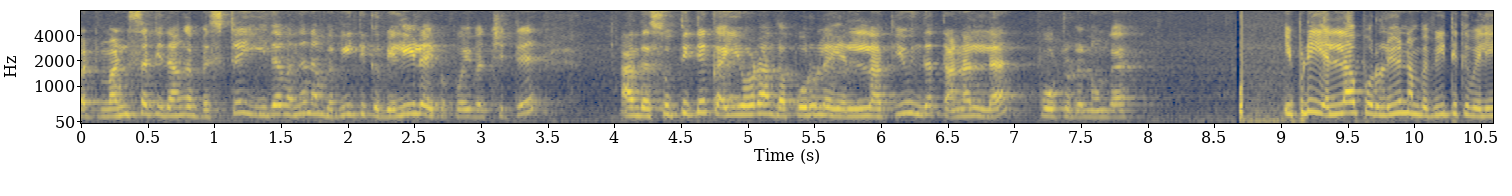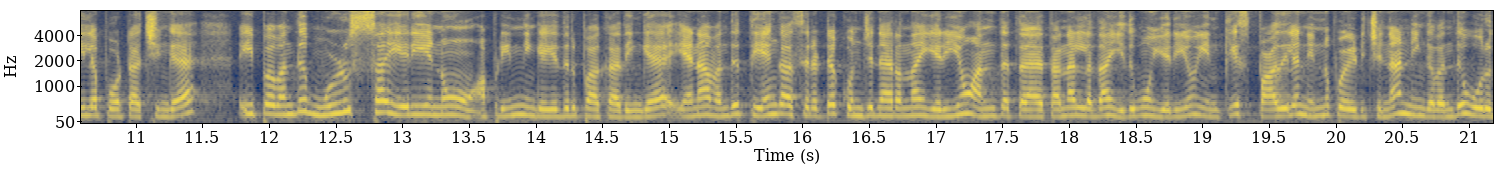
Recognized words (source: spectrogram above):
பட் மண் சட்டி தாங்க பெஸ்ட்டு இதை வந்து நம்ம வீட்டுக்கு வெளியில் இப்போ போய் வச்சுட்டு அதை சுற்றிட்டு கையோட அந்த பொருளை எல்லாத்தையும் இந்த தணலில் போட்டுடணுங்க. இப்படி எல்லா பொருளையும் நம்ம வீட்டுக்கு வெளியில் போட்டாச்சுங்க. இப்போ வந்து முழுசாக எரியணும் அப்படின்னு நீங்கள் எதிர்பார்க்காதீங்க. ஏன்னா வந்து தேங்காய் சிரட்டை கொஞ்ச நேரம் தான் எரியும். அந்த த தணலில் தான் இதுவும் எரியும். இன்கேஸ் பாதியில் நின்று போயிடுச்சுன்னா நீங்கள் வந்து ஒரு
